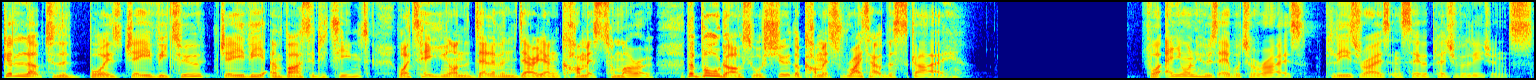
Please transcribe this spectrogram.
good luck to the boys JV2, JV, and varsity teams who are taking on the Delavan Darien Comets tomorrow. The Bulldogs will shoot the Comets right out of the sky. For anyone who's able to rise, please rise and say the Pledge of Allegiance.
